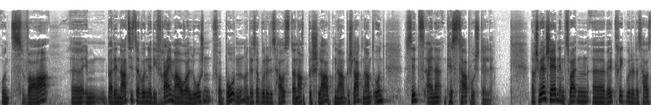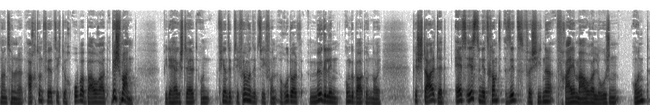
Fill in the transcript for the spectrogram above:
und zwar äh, im, bei den Nazis, da wurden ja die Freimaurerlogen verboten und deshalb wurde das Haus danach beschlagna beschlagnahmt und Sitz einer Gestapo-Stelle. Nach schweren Schäden im Zweiten äh, Weltkrieg wurde das Haus 1948 durch Oberbaurat Wischmann wiederhergestellt und 74, 75 von Rudolf Mögelin umgebaut und neu gestaltet. Es ist, und jetzt kommt Sitz verschiedener Freimaurerlogen und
